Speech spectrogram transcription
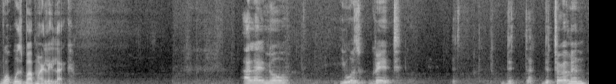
What was Bob Marley like? All I know, he was great, De- de- determined,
